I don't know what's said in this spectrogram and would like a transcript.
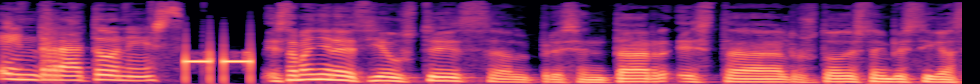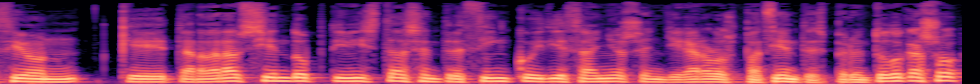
en ratones. Esta mañana decía usted, al presentar esta, el resultado de esta investigación, que tardará siendo optimistas entre 5 y 10 años en llegar a los pacientes, pero en todo caso,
